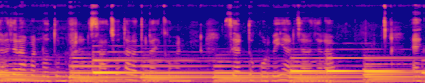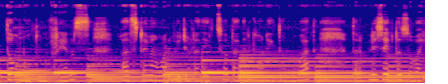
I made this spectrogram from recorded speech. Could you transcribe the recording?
যারা যারা আমার নতুন ফ্রেন্ডস আছো, তারা তো লাইক কমেন্ট শেয়ার তো করবেই। আর যারা যারা একদম নতুন ফ্রেন্ডস ফার্স্ট টাইম আমার ভিডিওটা দেখছ, তাদেরকে অনেক ধন্যবাদ। তারা প্লিজ একটা সবাই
